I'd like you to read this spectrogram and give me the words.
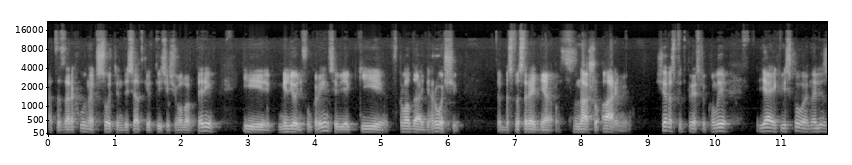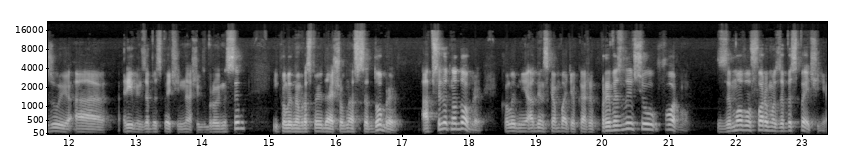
а це за рахунок сотень, десятків тисяч волонтерів і мільйонів українців, які вкладають гроші безпосередньо в нашу армію. Ще раз підкреслю, коли я як військовий аналізую а, рівень забезпечення наших збройних сил, і коли нам розповідають, що в нас все добре, абсолютно добре. Коли мені один з комбатів каже, привезли всю форму, зимову форму забезпечення,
